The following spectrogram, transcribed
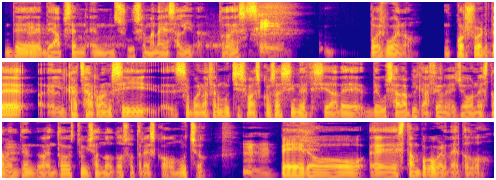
de, apps en, en, su semana de salida. Entonces, sí. pues bueno, por suerte, el cacharro en sí eh, se pueden hacer muchísimas cosas sin necesidad de, usar aplicaciones. Yo, honestamente, en momento estoy usando dos o tres como mucho. Pero eh, está un poco verde todo.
